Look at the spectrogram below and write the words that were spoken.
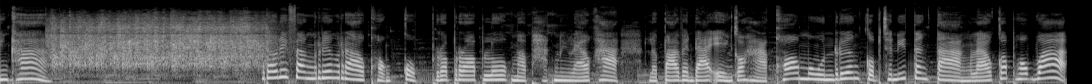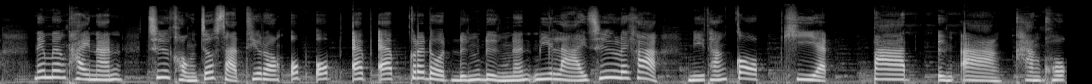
งค่ะ เราได้ฟังเรื่องราวของกบรอบๆโลกมาพักหนึ่งแล้วค่ะ แล้วป้าแวนด้าเองก็หาข้อมูลเรื่องกบชนิดต่างๆ แล้วก็พบว่าในเมืองไทยนั้น ชื่อของเจ้าสัตว์ที่ร้องอบอบแอบแอบกระโดดดึงดึงนั้นมีหลายชื่อเลยค่ะ มีทั้งกบ เขียด ปาด อึงอ่าง คางคก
